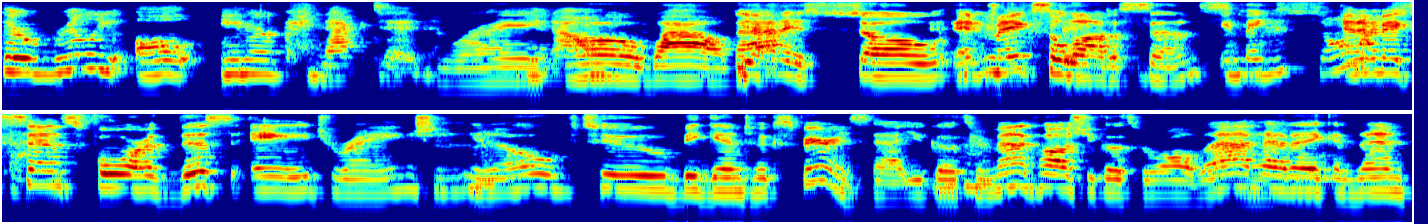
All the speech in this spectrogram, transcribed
they're really all interconnected. Right. You know? Oh wow, that is so. It makes a lot of sense. It makes so and it makes sense for this age range, you Mhm. know, to begin to experience that. You go through Mm-hmm. menopause, you go through all that Mhm. headache, and then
